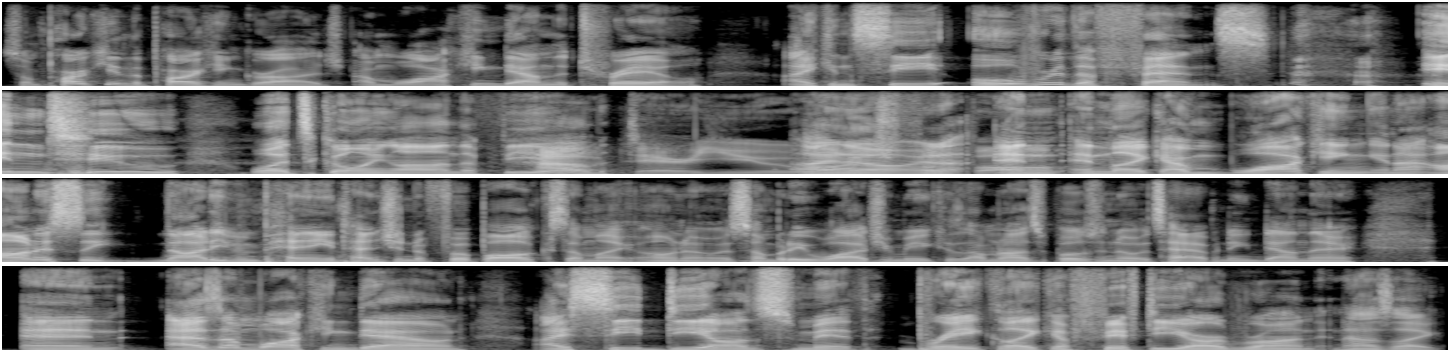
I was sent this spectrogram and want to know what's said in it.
So I'm parking in the parking garage. I'm walking down the trail. I can see over the fence into what's going on in the field. How dare you? I know, and, and and like I'm walking, and I honestly not even paying attention to football because I'm like, oh no, is somebody watching me? Because I'm not supposed to know what's happening down there. And as I'm walking down, I see Deion Smith break like a 50 yard run, and I was like,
